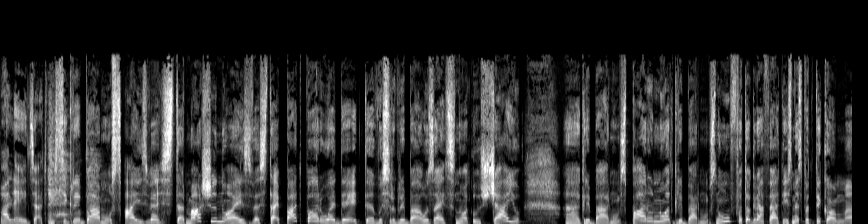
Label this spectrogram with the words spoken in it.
palīdzēt, visi gribēja mūs aizvest ar mašīnu, aizvest tāpat parodēt, visur gribēja uzaicināt uz čaju, gribēja ar mums pārunāt, gribēja ar mums nofotografēties. Mēs pat tikām ā,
